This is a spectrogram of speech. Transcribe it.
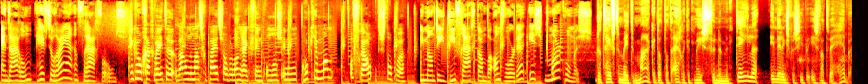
En daarom heeft Soraya een vraag voor ons. Ik wil graag weten waarom de maatschappij het zo belangrijk vindt om ons in een hokje man of vrouw te stoppen. Iemand die die vraag kan beantwoorden is Mark Hommes. Dat heeft ermee te maken dat dat eigenlijk het meest fundamentele indelingsprincipe is wat we hebben.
